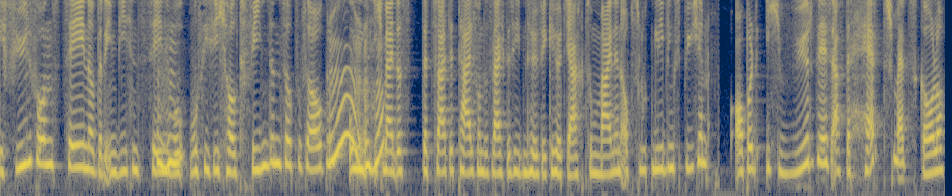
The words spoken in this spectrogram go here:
gefühlvollen Szenen oder in diesen Szenen, mhm. wo, wo sie sich halt finden sozusagen. Mhm. Und ich mhm. meine, das, der zweite Teil von Das Reich der Sieben Höfe gehört ja auch zu meinen absoluten Lieblingsbüchern. Aber ich würde es auf der Herzschmerzskala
